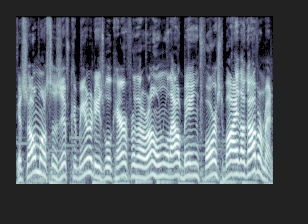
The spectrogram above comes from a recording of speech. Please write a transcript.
It's almost as if communities will care for their own without being forced by the government.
